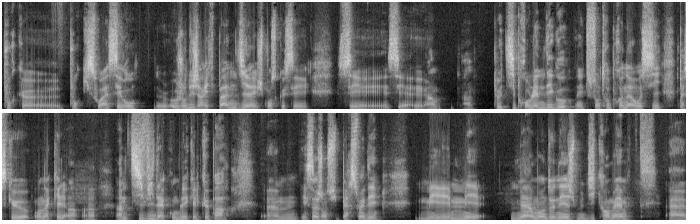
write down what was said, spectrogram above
pour que pour qu'il soit assez gros. Aujourd'hui, j'arrive pas à me dire, et je pense que c'est un, petit problème d'ego. On est tous entrepreneurs aussi parce que on a un, un, un, petit vide à combler quelque part. Euh, et ça, j'en suis persuadé. Mais, mais, mais à un moment donné, je me dis quand même, euh,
